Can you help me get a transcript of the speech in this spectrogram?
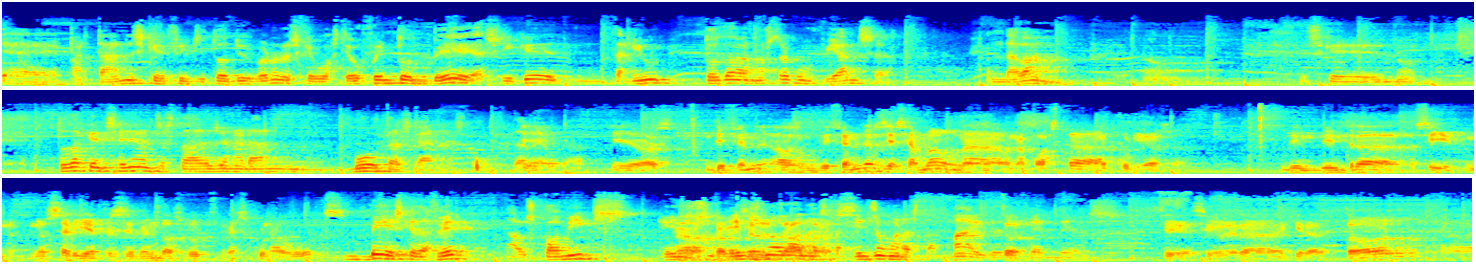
Eh, per tant, és que fins i tot dius, bueno, és que ho esteu fent tot bé així que teniu tota la nostra confiança endavant no, és que no tot el que ensenya ens està generant moltes ganes de, de veure I llavors, Defend els Defenders ja sembla una, una aposta curiosa. Din- Dintre, o sigui, no- seria precisament dels grups més coneguts. Bé, és que de fet, els còmics, ells, No, els còmics ells, no, han estat, ells no han estat mai, de Tot. Defenders. Sí, un era, qui era Thor, eh,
